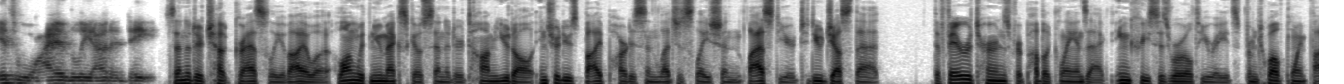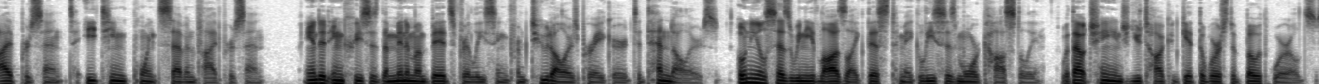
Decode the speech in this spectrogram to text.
it's wildly out of date. Senator Chuck Grassley of Iowa, along with New Mexico Senator Tom Udall, introduced bipartisan legislation last year to do just that. The Fair Returns for Public Lands Act increases royalty rates from 12.5% to 18.75%, and it increases the minimum bids for leasing from $2 per acre to $10. O'Neill says we need laws like this to make leases more costly. Without change, Utah could get the worst of both worlds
